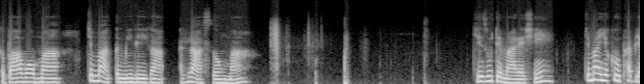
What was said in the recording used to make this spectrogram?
ကဘာပေါ်မှာ ကျမသမီးလေးကအလှဆုံးပါကျေးဇူးတင်ပါတယ်ရှင်ကျမယခုဖတ်ပြ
